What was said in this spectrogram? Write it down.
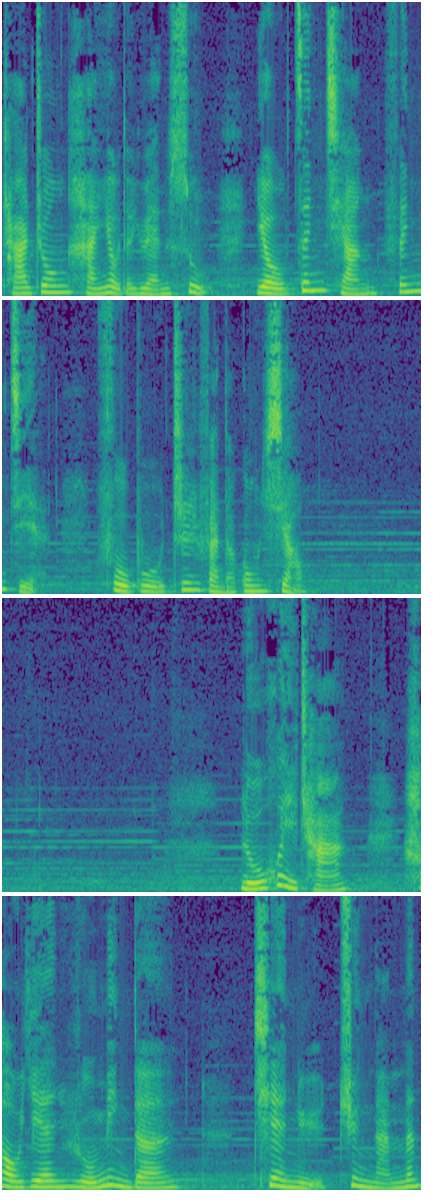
茶中含有的元素有增强分解、腹部脂肪的功效。芦荟茶，好烟如命的倩女俊男们，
